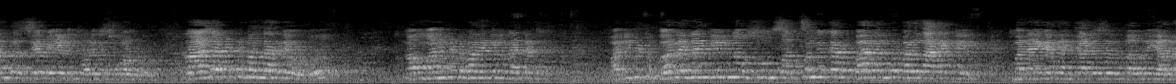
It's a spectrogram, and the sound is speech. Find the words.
ಶರಣರ ಸೇವೆಯಲ್ಲಿ ತೊಡಗಿಸಿಕೊಂಡ್ರು. ರಾಜ ಬಿಟ್ಟು ಬಂದಾರೆ ಅವರು. ನಾವು ಮನೆ ಬಿಟ್ಟು ಬರಂಗಿಲ್ಲ ಗಂಟಕ್ಕೆ ಮನೆ ಬಿಟ್ಟು ಬರ್ರಿ ಅನ್ನಂಗಿಲ್ಲ, ನಾವು ಸುಮ್ ಸತ್ಸಂಗಕಾರ ಬರ್ರಿ ಅಂದ್ರೆ ಬರಲಾಗಂಗಿಲ್ಲ ಮನೆಗೆಲ್ಲ ಕೆಲಸ ಇರ್ತಾವ್ರಿ, ಎಲ್ಲ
